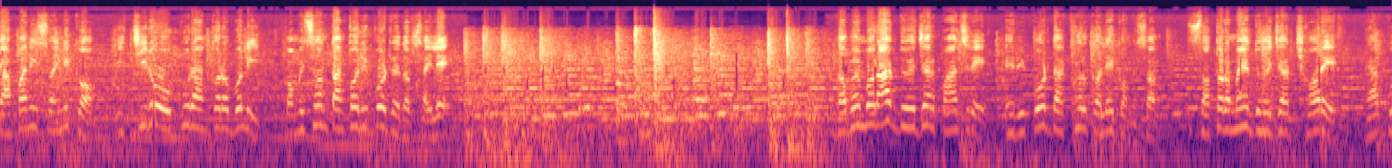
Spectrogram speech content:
ଜାପାନୀ ସୈନିକ ଇଚିରୋ ଓକୁରାଙ୍କର ବୋଲି କମିଶନ ତାଙ୍କ ରିପୋର୍ଟରେ ଦର୍ଶାଇଲେ। ନଭେମ୍ବର ଆଠ ଦୁଇହଜାର ପାଞ୍ଚରେ ଏହି ରିପୋର୍ଟ ଦାଖଲ କଲେ କମିଶନ। ସତର ମେ ଦୁଇହଜାର ଛଅରେ ଏହାକୁ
